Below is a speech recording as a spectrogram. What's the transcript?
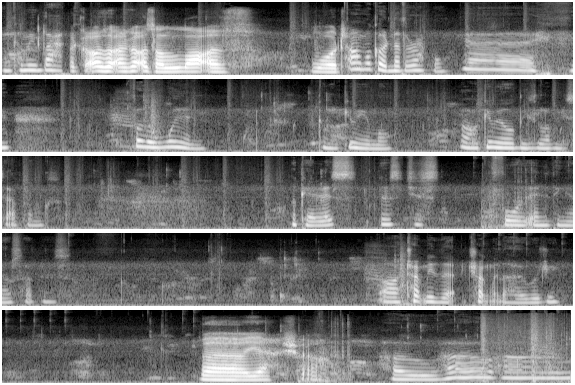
I'm coming back. I got, I got us a lot of wood. Oh my god, another apple. Yay! For the win. Come on, give me more. Oh, give me all these lovely saplings. Okay, let's let's just before anything else happens. Oh, chuck me the chuck me the hoe, would you? Uh, yeah, sure. Ho ho ho.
